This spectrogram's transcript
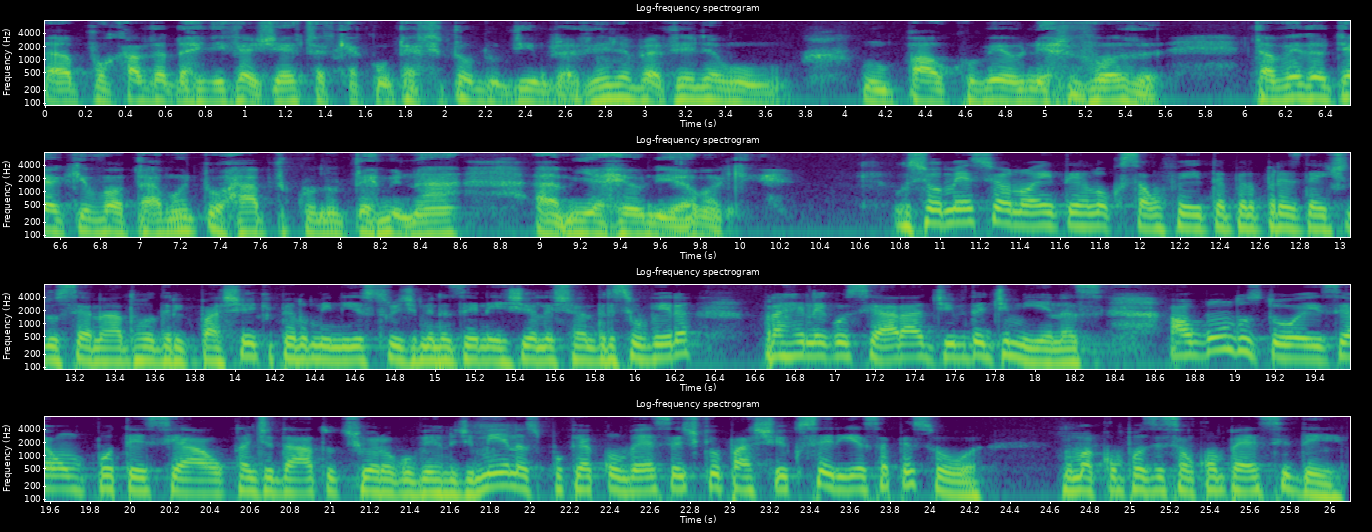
uh, por causa das divergências que acontecem todo dia em Brasília. Brasília é um, um palco meio nervoso. Talvez eu tenha que voltar muito rápido quando terminar a minha reunião aqui. O senhor mencionou a interlocução feita pelo presidente do Senado, Rodrigo Pacheco, e pelo ministro de Minas e Energia, Alexandre Silveira, para renegociar a dívida de Minas. Algum dos dois é um potencial candidato do senhor ao governo de Minas, porque a conversa é de que o Pacheco seria essa pessoa, numa composição com o PSD.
